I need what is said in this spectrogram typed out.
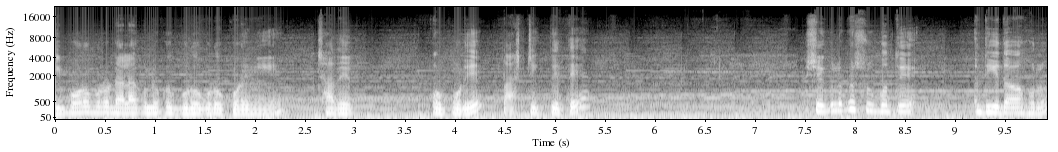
এই বড় বড় ডালাগুলোকে গুঁড়ো গুঁড়ো করে নিয়ে ছাদের ওপরে প্লাস্টিক পেতে সেগুলোকে শুকোতে দিয়ে দেওয়া হলো।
